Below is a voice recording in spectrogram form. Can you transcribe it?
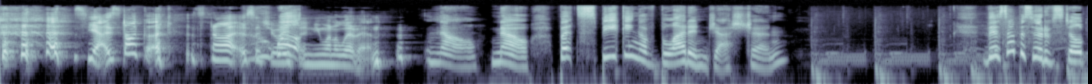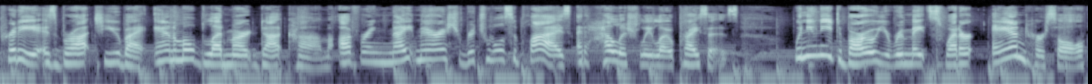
yeah, it's not good. It's not a situation Well- you want to live in. No, no. But speaking of blood ingestion, this episode of Still Pretty is brought to you by AnimalBloodMart.com, offering nightmarish ritual supplies at hellishly low prices. When you need to borrow your roommate's sweater and her soul,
